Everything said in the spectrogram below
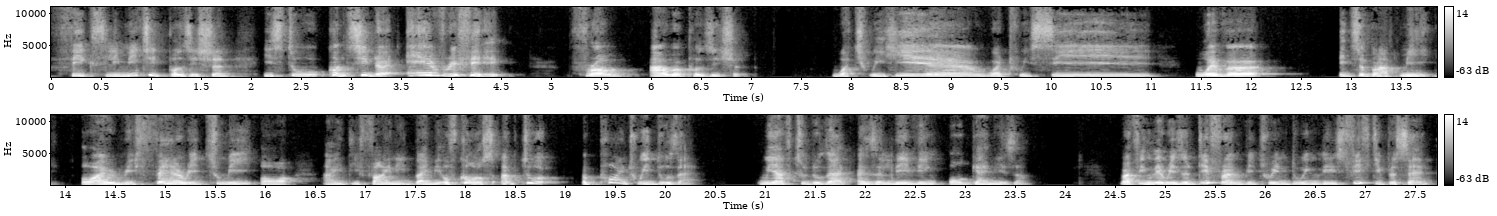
fixed, limited position is to consider everything from our position what we hear, what we see, whether it's about me or I refer it to me or I define it by me. Of course, up to a point, we do that. We have to do that as a living organism. But I think there is a difference between doing this 50%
